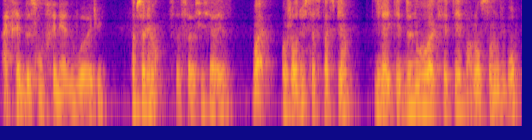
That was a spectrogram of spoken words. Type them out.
acceptent de s'entraîner à nouveau avec lui? Absolument. Ça, ça aussi, arrivé? Ouais. Aujourd'hui, ça se passe bien. Il a été de nouveau accepté par l'ensemble du groupe,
